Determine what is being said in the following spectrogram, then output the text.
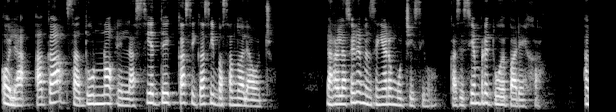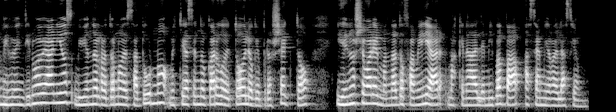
Hola, acá Saturno en la 7, casi casi pasando a la 8. Las relaciones me enseñaron muchísimo. Casi siempre tuve pareja. A mis 29 años, viviendo el retorno de Saturno, me estoy haciendo cargo de todo lo que proyecto y de no llevar el mandato familiar, más que nada el de mi papá, hacia mi relación.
